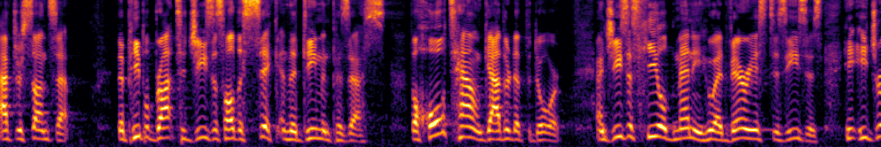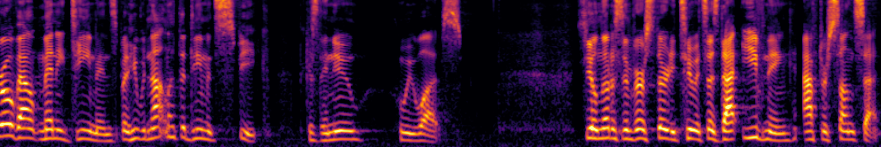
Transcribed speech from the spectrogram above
after sunset, the people brought to Jesus all the sick and the demon possessed. The whole town gathered at the door. And Jesus healed many who had various diseases. He, he drove out many demons, but he would not let the demons speak because they knew who he was. So you'll notice in verse 32, it says, That evening after sunset,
